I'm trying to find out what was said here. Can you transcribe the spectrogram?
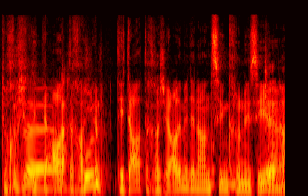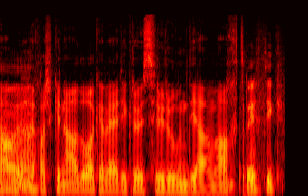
Du kannst, das, äh, die, Daten cool. kannst, die Daten kannst du alle miteinander synchronisieren. Genau, ja. Du kannst genau schauen, wer die größere Runde auch macht. Richtig.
